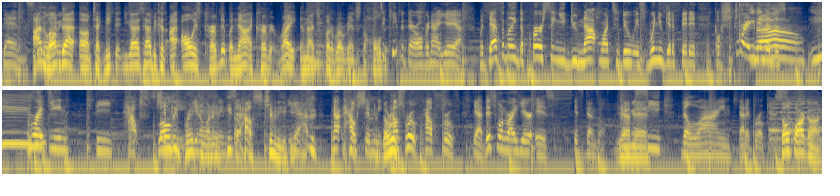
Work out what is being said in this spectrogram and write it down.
bends. I love mean? that um, technique that you guys have because I always curved it, but now I curve it right, and then I just put a rubber band just to hold Mm-hmm. to it. keep it there overnight. Yeah, yeah. But definitely the first thing you do not want to do is when you get it fitted, go straight into just Easy. breaking the house. slowly chimney, breaking You know what I mean? He's So- a house chimney. Yeah, not house chimney. The roof. House roof. House roof. Yeah, this one right here is it's Denzel. Yeah, you can see the line that it broke at. So far gone.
